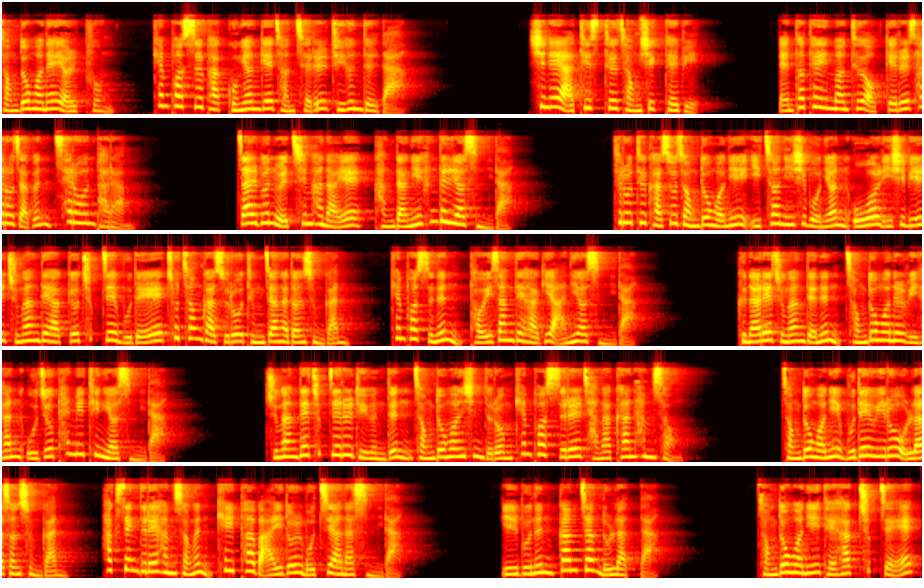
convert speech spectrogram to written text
정동원의 열풍, 캠퍼스 밖 공연계 전체를 뒤흔들다. 신의 아티스트 정식 데뷔. 엔터테인먼트 업계를 사로잡은 새로운 바람. 짧은 외침 하나에 강당이 흔들렸습니다. 트로트 가수 정동원이 2025년 5월 22일 중앙대학교 축제 무대에 초청 가수로 등장하던 순간 캠퍼스는 더 이상 대학이 아니었습니다. 그날의 중앙대는 정동원을 위한 우주 팬미팅이었습니다. 중앙대 축제를 뒤흔든 정동원 신드롬 캠퍼스를 장악한 함성. 정동원이 무대 위로 올라선 순간 학생들의 함성은 케이팝 아이돌 못지않았습니다. 일부는 깜짝 놀랐다. 정동원이 대학 축제에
